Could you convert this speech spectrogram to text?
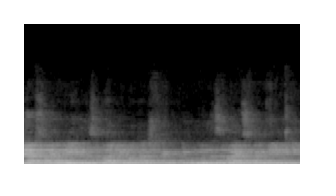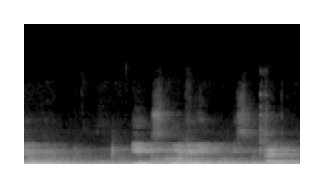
Учителя в свое время называли его так же, как и мы называем свое время нелегким и с многими испытаниями.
